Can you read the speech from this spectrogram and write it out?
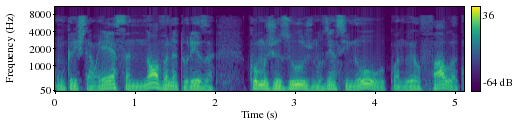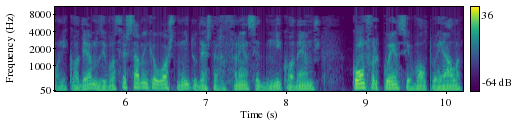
um cristão. É essa nova natureza, como Jesus nos ensinou quando ele fala com Nicodemos, e vocês sabem que eu gosto muito desta referência de Nicodemos com frequência volto a ela,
